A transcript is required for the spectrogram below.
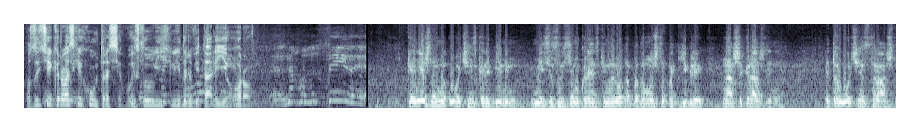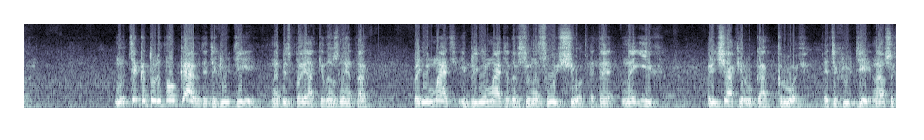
Позицію кіровацьких ультрасів висловив їх лідер Віталій Єгоров. Конечно, мы очень скорбим вместе со всем украинским народом, потому что погибли наши граждане. Это очень страшно. Но те, которые толкают этих людей на беспорядки, должны это понимать и принимать это все на свой счет. Это на их плечах и руках кровь этих людей, наших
